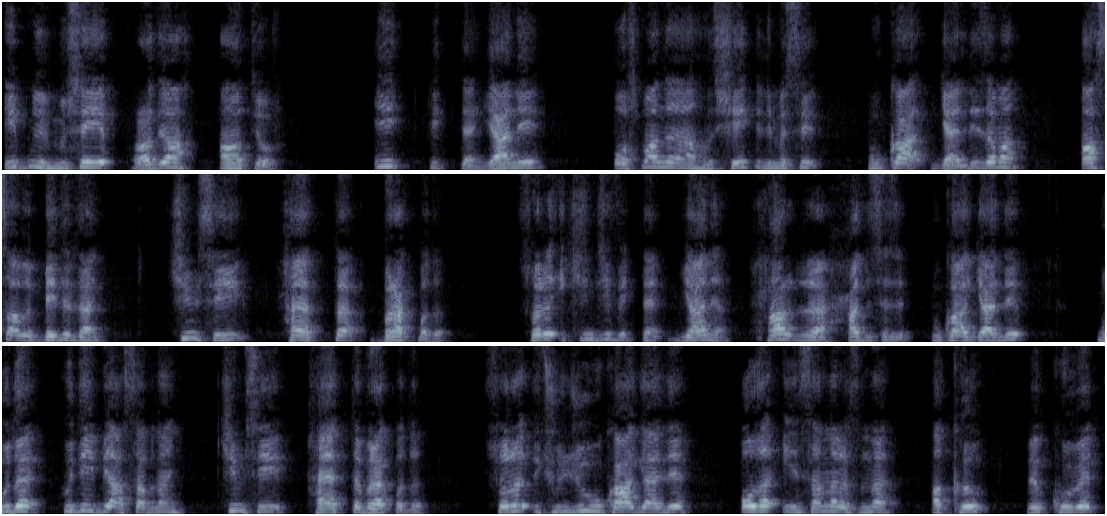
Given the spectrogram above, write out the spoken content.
İbnül Müseyyep radıyallahu anlatıyor. İlk fitne yani Osman Edyah'ın şehit edilmesi vuka geldiği zaman Ashab-ı Bedir'den kimseyi hayatta bırakmadı. Sonra ikinci fitne yani Harre hadisesi vuka geldi. Bu da Hudeybiye ashabından kimseyi hayatta bırakmadı. Sonra üçüncü vuka geldi. O da insanlar arasında akıl ve kuvvet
